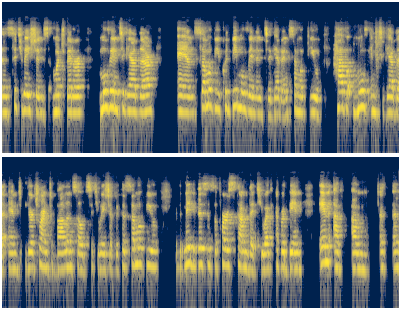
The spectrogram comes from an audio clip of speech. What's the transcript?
uh, situations much better, move in together. And some of you could be moving in together and some of you have moved in together and you're trying to balance out situation because some of you maybe this is the first time that you have ever been in a um a, a,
